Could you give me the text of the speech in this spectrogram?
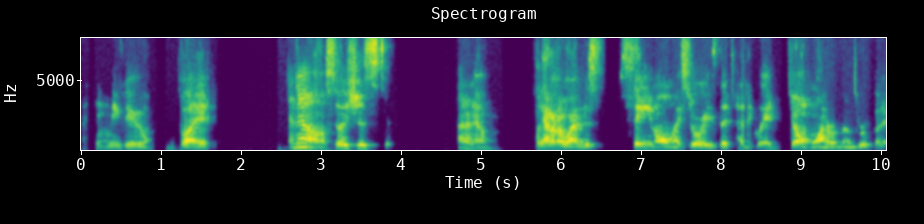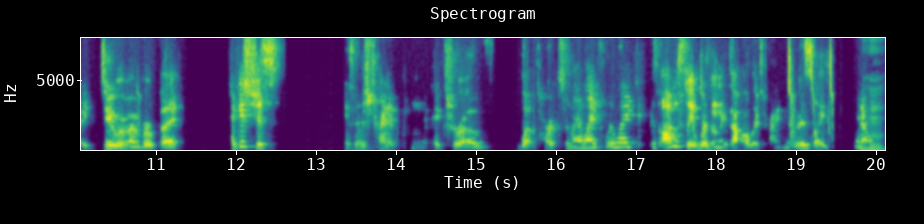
a thing they do. But I know. So it's just I don't know. Like I don't know why I'm just saying all my stories that technically I don't want to remember, but I do remember. But I guess just I guess I'm just trying to paint a picture of what parts of my life were like. Because obviously it wasn't like that all the time. There was like, you know, Mhm.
